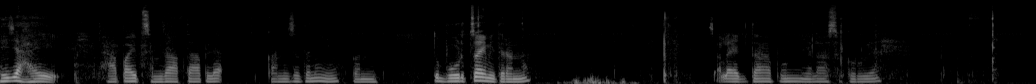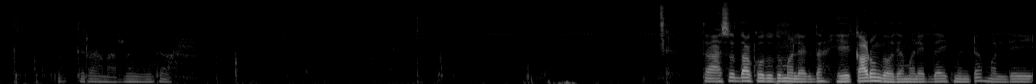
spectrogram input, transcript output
हे जे आहे हा पाईप समजा आता आपल्या कामीचा तर नाही आहे पण तो बोरचा आहे मित्रांनो. चला एकदा आपण याला असं करूया. ते राहणार नाही इथं. तर असंच दाखवतो तुम्हाला एकदा. हे काढून घेऊ द्या मला एकदा एक मिनटं. मला ते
